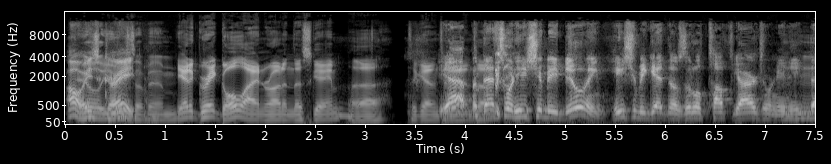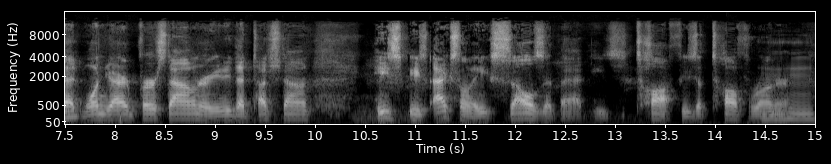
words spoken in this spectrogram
Oh, he's great. of him. He had a great goal line run in this game uh, to get into the Yeah, end but zone. that's what he should be doing. He should be getting those little tough yards when you Mhm. need that one yard first down or you need that touchdown. He's he's excellent. He excels at that. He's tough. He's a tough runner. Mhm.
